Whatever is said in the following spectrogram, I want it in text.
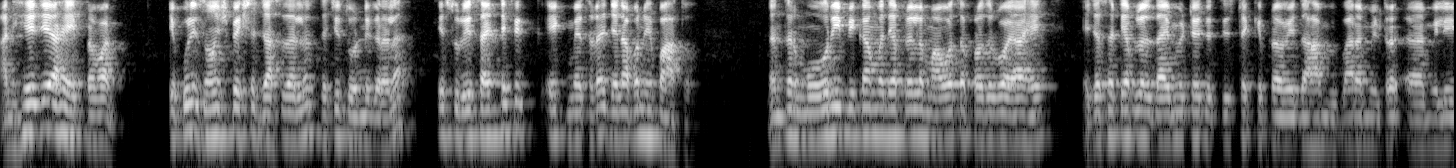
आणि हे जे आहे प्रमाण एकोणीस अंशपेक्षा जास्त झालं त्याची तोडणी करायला हे सुरू सायंटिफिक एक मेथड आहे ज्याने आपण हे पाहतो. नंतर मोहरी पिकामध्ये आपल्याला मावाचा प्रादुर्भाव आहे. याच्यासाठी आपल्याला डायमिटर तीस टक्के प्रवाही दहा बारा मिलिटर मिली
